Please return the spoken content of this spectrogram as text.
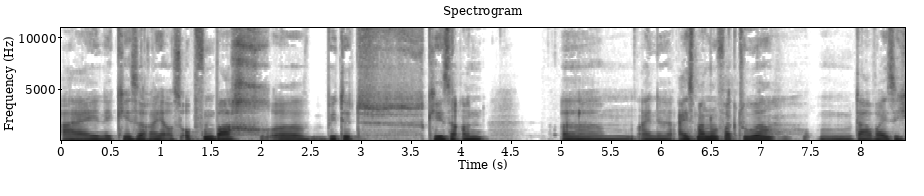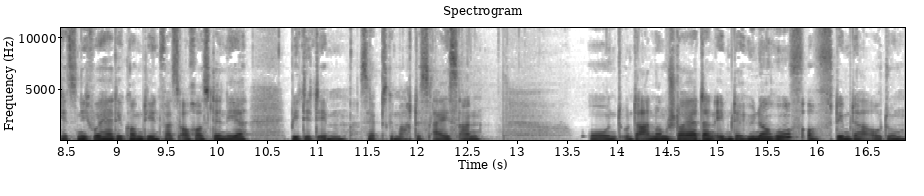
Eine Käserei aus Opfenbach äh, bietet Käse an. ähm, eine Eismanufaktur. Da weiß ich jetzt nicht, woher die kommt, jedenfalls auch aus der Nähe, bietet eben selbstgemachtes Eis an. Und unter anderem steuert dann eben der Hühnerhof, auf dem der Auto,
